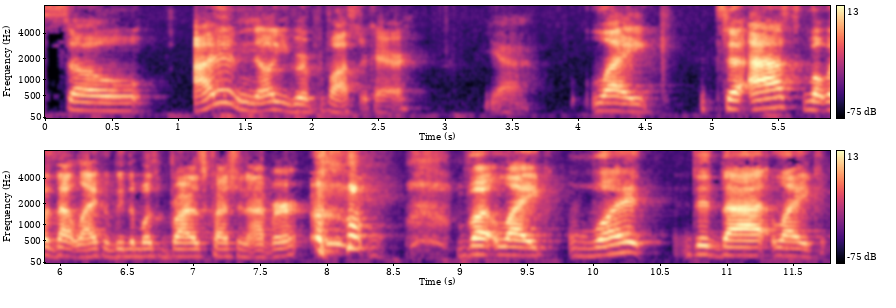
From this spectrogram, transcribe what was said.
so I didn't know you grew up in foster care. Yeah. Like to ask what was that like would be the most broadest question ever. but like what did that like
